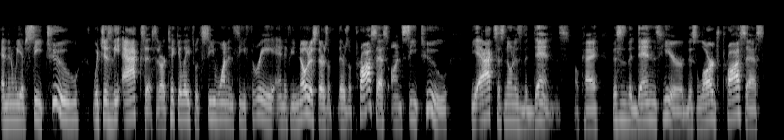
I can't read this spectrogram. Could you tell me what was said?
And then we have C2, which is the axis. It articulates with C1 and C3. And if you notice, there's a there's a process on C2 the axis known as the dens, okay? This is the dens here. This large process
